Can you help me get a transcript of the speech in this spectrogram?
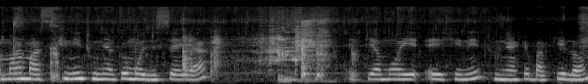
আমাৰ মাছখিনি ধুনীয়াকৈ মজিছে এয়া এতিয়া মই এইখিনি ধুনীয়াকৈ বাকি ল'ম।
